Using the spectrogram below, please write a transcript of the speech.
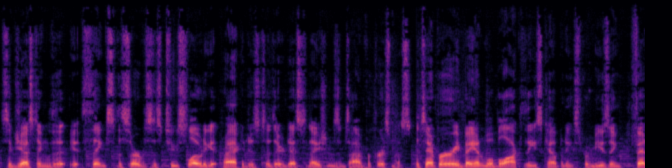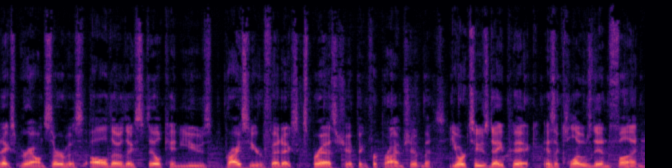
suggesting that it thinks the service is too slow to get packages to their destinations in time for Christmas. The temporary ban will block these companies from using FedEx ground service, although they still can use pricier FedEx Express shipping for Prime shipments. Your Tuesday pick is a closed end fund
